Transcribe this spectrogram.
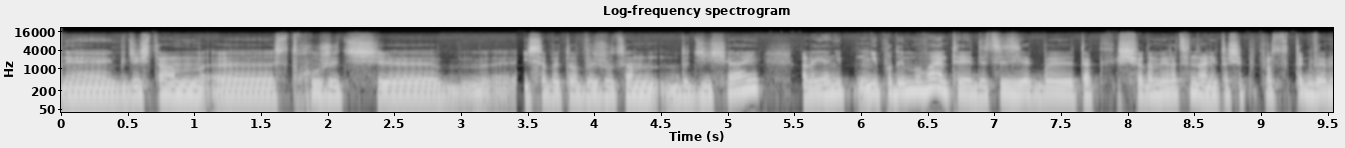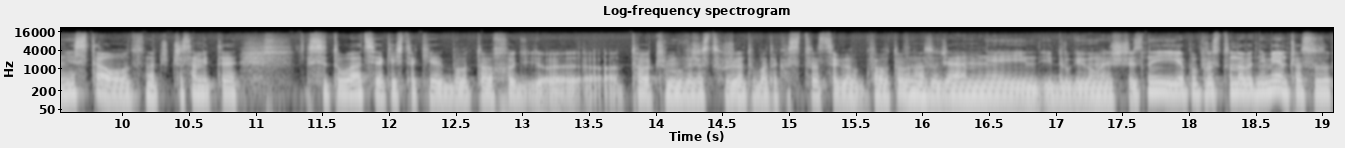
e, gdzieś tam e, stchórzyć e, i sobie to wyrzucam do dzisiaj, ale ja nie, nie podejmowałem tej decyzji jakby tak świadomie, racjonalnie. To się po prostu tak we mnie stało. To znaczy czasami te sytuacje jakieś takie, bo to chodzi o to, o czym mówię, że stchórzyłem, to była taka sytuacja gwałtowna z udziałem mnie i, i drugiego mężczyzny i ja po prostu nawet nie miałem czasu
